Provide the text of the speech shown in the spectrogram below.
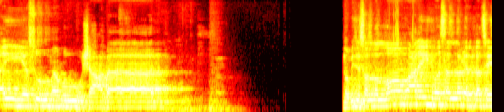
أن يصومه شعبان নবীজি সাল্লাল্লাহু আলাইহি ওয়াসাল্লামের কাছে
